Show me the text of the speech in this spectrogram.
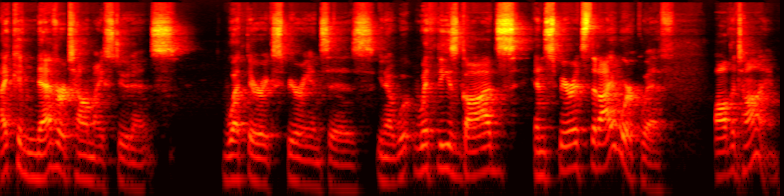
i can never tell my students what their experience is you know w- with these gods and spirits that i work with all the time.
